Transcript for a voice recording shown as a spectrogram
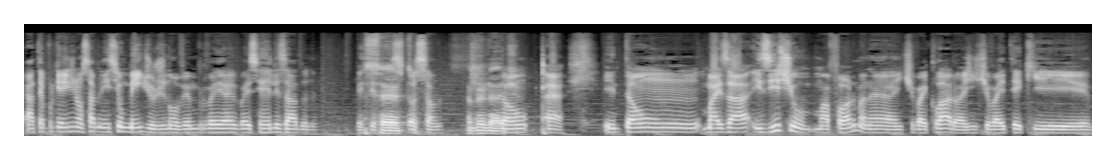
Até porque a gente não sabe nem se o Major de novembro vai, vai ser realizado, né? Certo. situação, né? É verdade. Então, é. Então, mas a, existe uma forma, né? A gente vai, claro, a gente vai ter que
